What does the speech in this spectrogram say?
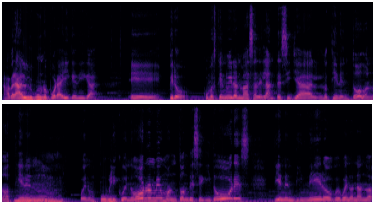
habrá alguno por ahí que diga, eh, pero ¿cómo es que no irán más adelante si ya lo tienen todo, no? Tienen un, mm. un público enorme, un montón de seguidores, tienen dinero, bueno, no, no,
